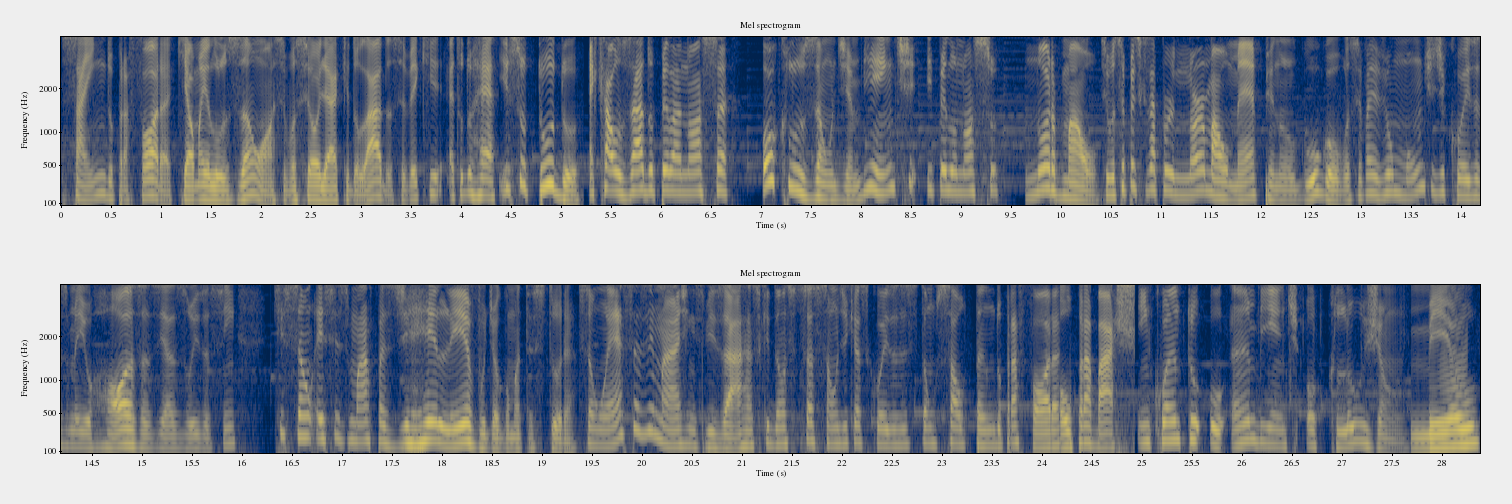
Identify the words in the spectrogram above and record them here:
saindo para fora, que é uma ilusão, ó. Se você olhar aqui do lado, você vê que é tudo reto. Isso tudo é causado pela nossa oclusão de ambiente e pelo nosso normal. Se você pesquisar por normal map no Google, você vai ver um monte de coisas meio rosas e azuis assim, que são esses mapas de relevo de alguma textura. São essas imagens bizarras que dão a sensação de que as coisas estão saltando para fora ou para baixo, enquanto o Ambient Occlusion, meu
